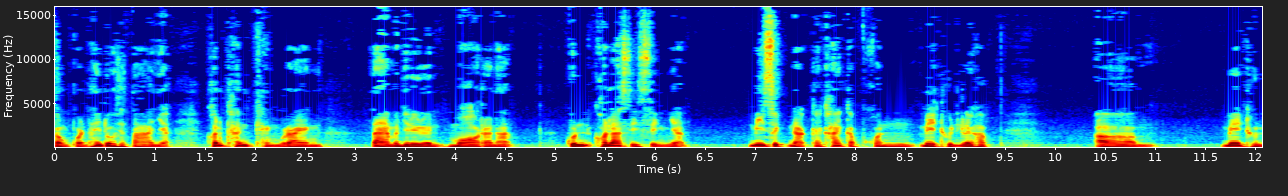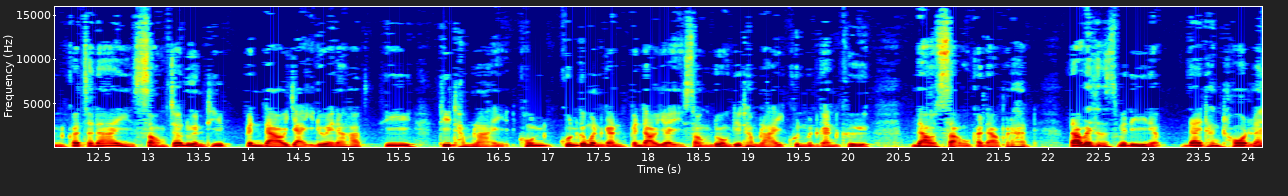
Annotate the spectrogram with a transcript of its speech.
ส่งผลให้ดวงชะตาเนี่ยค่อนข้างแข็งแรง แต่มันอยู่ในเรือนมรณะ คุณคนราศีสิงห์เนี่ยมีศึกหนักคล้ายๆ กับคนเมถุนเลยครับเอ่อเมถุนก็จะได้สองเจ้าเรือนที่เป็นดาวใหญ่ด้วยนะครับ ที่ที่ทำลายคุณคุณก็เหมือนกันเป็นดาวใหญ่สองดวงที่ทำลายคุณเหมือนกันคือ ดาวเสาร์กับดาวพฤหัสดาวพฤหัสบดีเนี่ยได้ทั้งโทษและ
